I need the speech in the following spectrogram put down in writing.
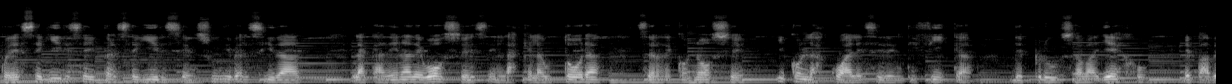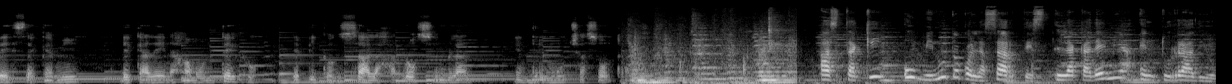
puede seguirse y perseguirse en su diversidad la cadena de voces en las que la autora se reconoce y con las cuales se identifica de Proust a Vallejo, de Pavés a Camus, de Cadenas a Montejo, de Piconzalas a Rosenblatt, entre muchas otras. Hasta aquí Un Minuto con las Artes, la Academia en tu radio,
